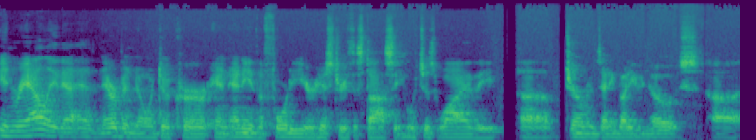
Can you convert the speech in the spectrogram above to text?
In reality, that has never been known to occur in any of the 40 year history of the Stasi, which is why the uh, Germans, anybody who knows, uh,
